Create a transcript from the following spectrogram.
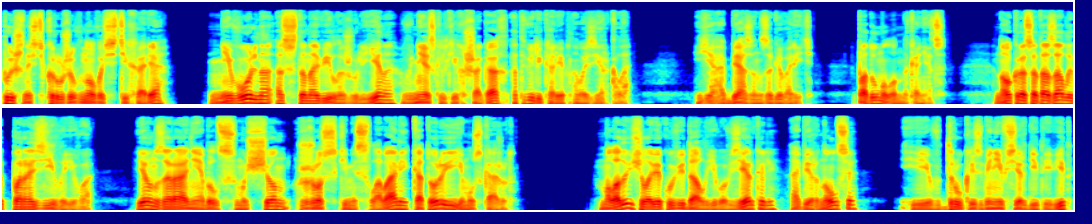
Пышность кружевного стихаря невольно остановила Жульена в нескольких шагах от великолепного зеркала. «Я обязан заговорить», — подумал он наконец. Но красота залы поразила его, и он заранее был смущен жесткими словами, которые ему скажут. Молодой человек увидал его в зеркале, обернулся и, вдруг изменив сердитый вид,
